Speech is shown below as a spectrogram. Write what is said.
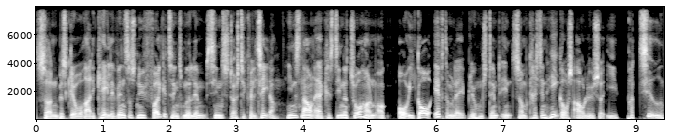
Sådan beskriver Radikale Venstres nye folketingsmedlem sine største kvaliteter. Hendes navn er Christina Thorholm, og, og i går eftermiddag blev hun stemt ind som Christian Hegårds afløser i partiet.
